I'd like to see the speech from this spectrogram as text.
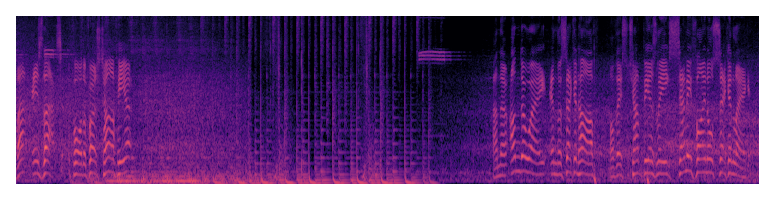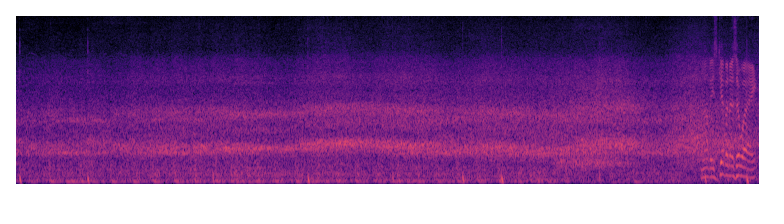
That is that for the first half here. And they're underway in the second half of this Champions League semi-final second leg. He's given us away.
